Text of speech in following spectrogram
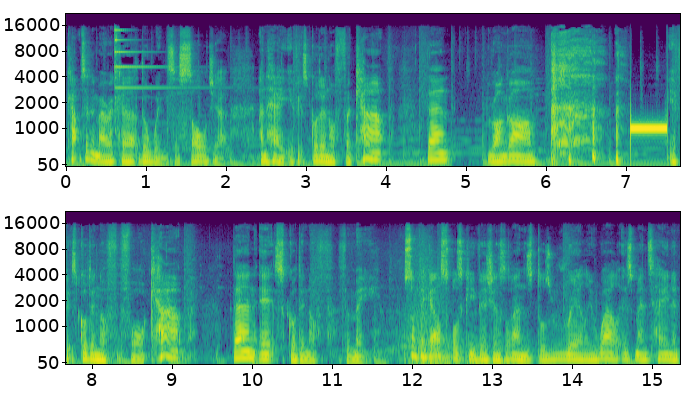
Captain America The Winter Soldier. And hey, if it's good enough for Cap, then wrong arm. if it's good enough for Cap, then it's good enough for me. Something else USKEYVISION's lens does really well is maintain an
